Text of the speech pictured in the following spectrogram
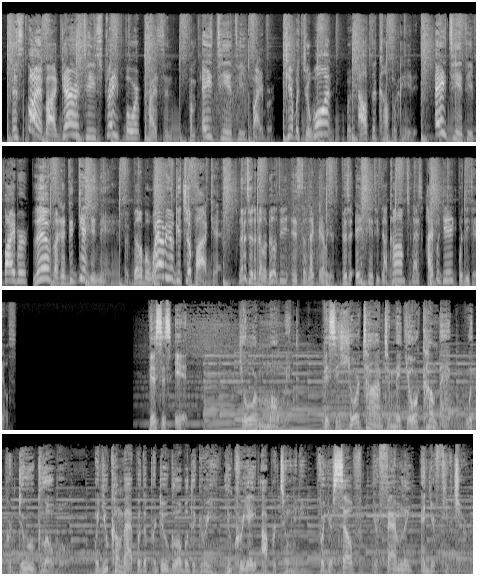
inspired by guaranteed straightforward pricing from AT&T Fiber. Get what you want without the complicated. AT&T Fiber, live like a gigillionaire. Available wherever you get your podcast. Limited availability in select areas. Visit AT&T.com slash hypergig for details. This is it. Your moment. This is your time to make your comeback with Purdue Global. When you come back with a Purdue Global degree, you create opportunity for yourself, your family, and your future.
